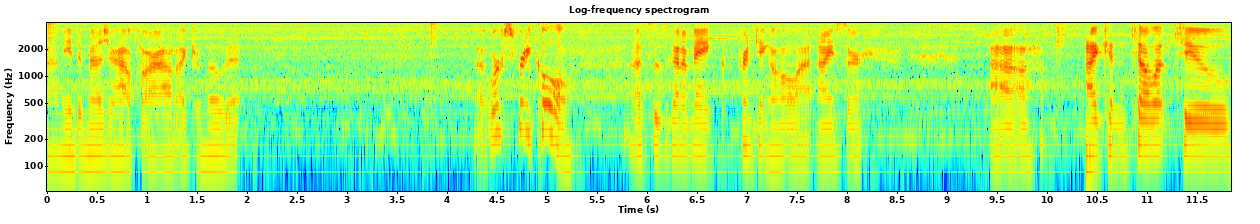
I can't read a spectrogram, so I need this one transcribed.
I need to measure how far out I can move it. It works pretty cool. This is going to make printing a whole lot nicer. Uh, I can tell it to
